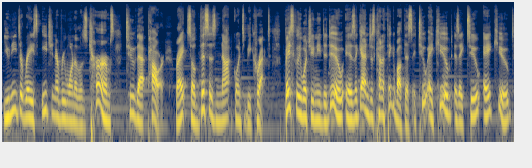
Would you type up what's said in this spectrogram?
you need to raise each and every one of those terms to that power, right? So this is not going to be correct. Basically, what you need to do is, again, just kind of think about this. A 2a cubed is a 2a cubed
